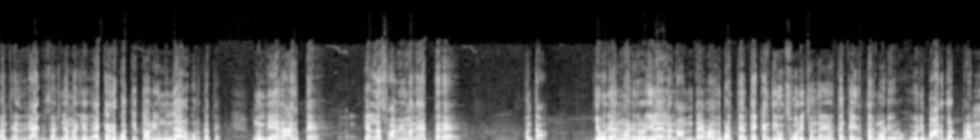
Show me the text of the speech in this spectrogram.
ಅಂತ ಹೇಳಿದ್ರೆ. ಯಾಕೆ ವಿಸರ್ಜನೆ ಮಾಡಲಿಲ್ಲ? ಯಾಕೆಂದರೆ ಗೊತ್ತಿತ್ತು ಅವರಿಗೆ ಮುಂಜಾರು ಗುರುಕತೆ ಮುಂದೆ ಏನಾಗುತ್ತೆ? ಎಲ್ಲ ಸ್ವಾಭಿಮಾನಿ ಆಗ್ತಾರೆ ಅಂತ. ಇವರೇನು ಮಾಡಿದರು? ಇಲ್ಲ ಇಲ್ಲ ನಮ್ಮದೇ ಬೆಳೆದು ಬಿಡುತ್ತೆ ಅಂತ. ಯಾಕೆಂತ ಇವ್ರು ಸೂರ್ಯಚಂದ್ರ ಇರೋ ತನಕ ಇರ್ತಾರೆ ನೋಡಿ ಇವರು. ಇವ್ರಿಗೆ ಭಾರಿ ದೊಡ್ಡ ಬ್ರಹ್ಮ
